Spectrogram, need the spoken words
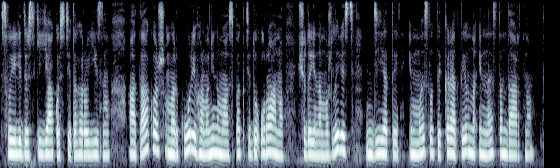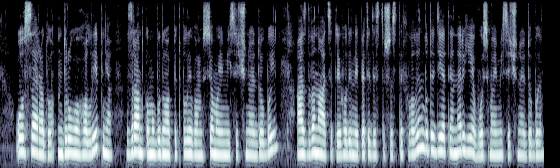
свої лідерські якості та героїзм, а також Меркурій в гармонійному аспекті до Урану, що дає нам можливість діяти і мислити креативно і нестандартно. У середу, 2 липня, зранку ми будемо під впливом 7 місячної доби, а з 12 години 56 хвилин буде діяти енергія 8 місячної доби.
